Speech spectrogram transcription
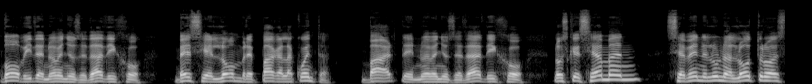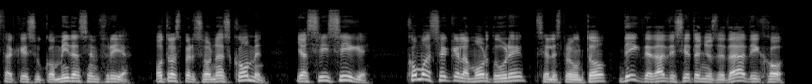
Bobby, de nueve años de edad, dijo, ve si el hombre paga la cuenta. Bart, de nueve años de edad, dijo, los que se aman se ven el uno al otro hasta que su comida se enfría. Otras personas comen. Y así sigue. ¿Cómo hacer que el amor dure? se les preguntó. Dick, de edad de siete años de edad, dijo,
